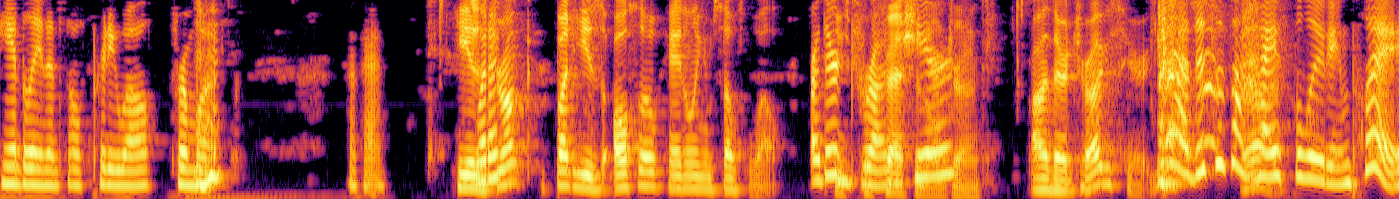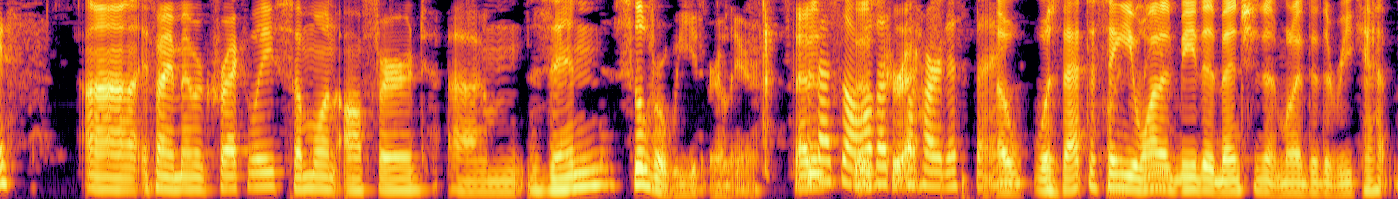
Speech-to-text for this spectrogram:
handling himself pretty well? From what? Okay. He is What if- drunk, but he is also handling himself well. Are there He's drugs professional here? drunk. Are there drugs here? Yeah, this is a Yeah. highfalutin place. Uh, if I remember correctly, someone offered um, Zen silverweed earlier. That But is- that's that all. is That's the hardest thing. Oh, was that the thing you wanted me to mention it when I did the recap?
